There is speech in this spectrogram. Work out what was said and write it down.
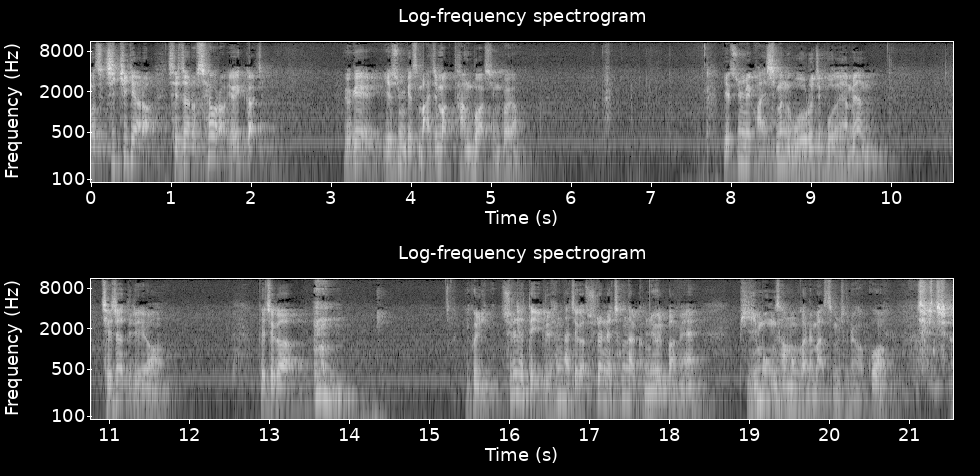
것을 지키게 하라 제자로 세워라 여기까지 이게 예수님께서 마지막 당부하신 거예요 예수님의 관심은 오로지 뭐냐면 제자들이에요 그 제가 이걸 수련회 때 얘기를 했나 제가 수련회 첫날 금요일 밤에 비몽사몽간의 말씀을 전해갖고 진짜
